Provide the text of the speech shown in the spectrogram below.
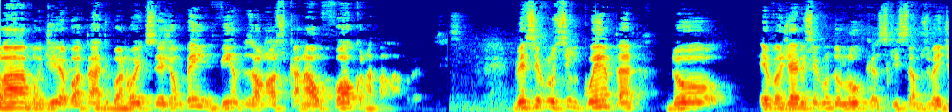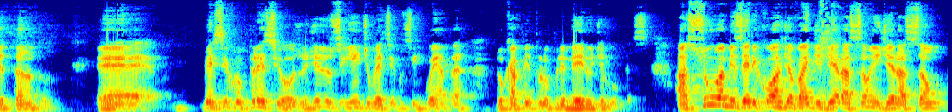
Olá, bom dia, boa tarde, boa noite, sejam bem-vindos ao nosso canal Foco na Palavra. Versículo 50 do Evangelho segundo Lucas, que estamos meditando. É versículo precioso. Diz o seguinte, o versículo 50 do capítulo 1 de Lucas. A sua misericórdia vai de geração em geração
